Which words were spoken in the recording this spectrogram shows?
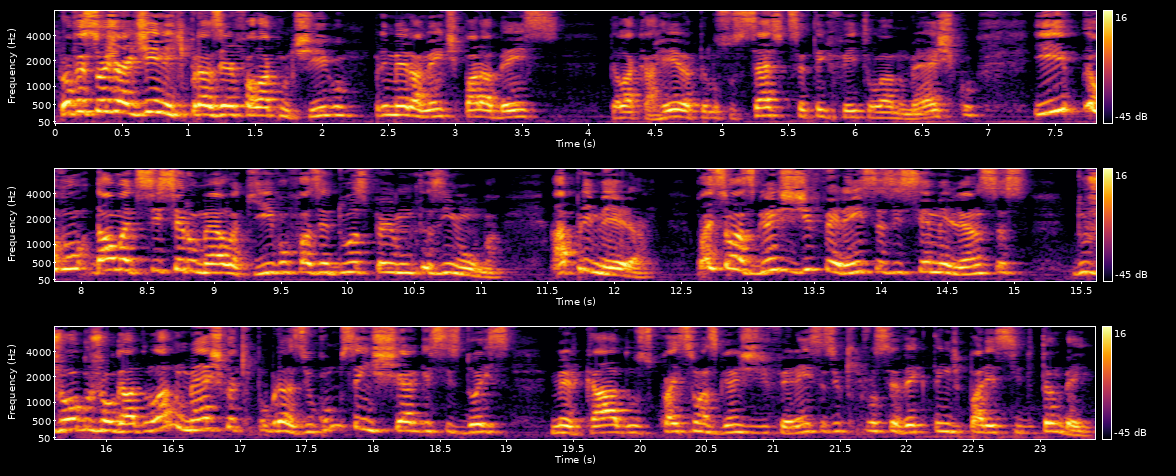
Professor Jardini, que prazer falar contigo. Primeiramente, parabéns pela carreira, pelo sucesso que você tem feito lá no México. E eu vou dar uma de Cícero Melo aqui e vou fazer duas perguntas em uma. A primeira, Quais são as grandes diferenças e semelhanças do jogo jogado lá no México aqui para o Brasil? Como você enxerga esses dois mercados? Quais são as grandes diferenças e o que você vê que tem de parecido também?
